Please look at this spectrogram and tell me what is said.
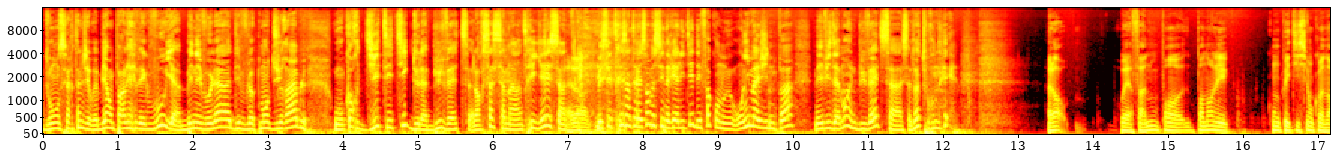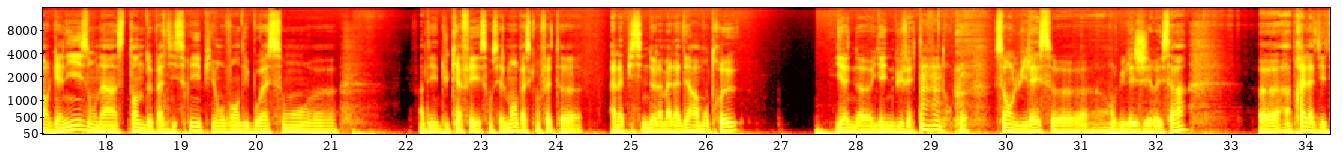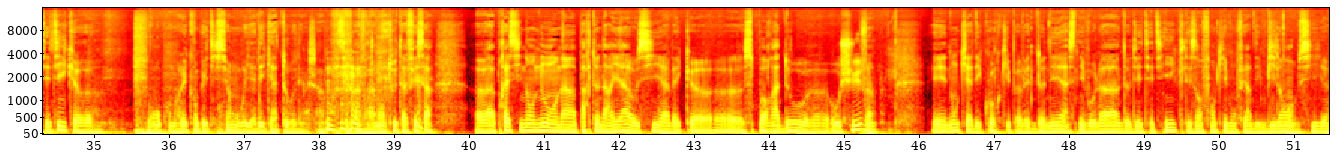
dont certaines, j'aimerais bien en parler avec vous. Il y a bénévolat, développement durable ou encore diététique de la buvette. Alors ça, ça m'a intrigué. Mais c'est très intéressant parce que c'est une réalité des fois qu'on n'imagine pas. Mais évidemment, une buvette, ça ça, doit tourner. Alors, ouais, enfin, nous, pendant les compétitions qu'on organise, on a un stand de pâtisserie et puis on vend des boissons, euh, enfin, du café essentiellement, parce qu'en fait, euh, à la piscine de la Maladère à Montreux, il y, a une, y a une buvette. Mhm. Donc, euh, ça, on lui laisse, on lui laisse gérer ça. après, la diététique. pendant les compétitions, il y a des gâteaux, des machins. C'est pas vraiment tout à fait ça. Euh, après, sinon, nous, on a un partenariat aussi avec euh, Sport Ado euh, au CHUV. Et donc, il y a des cours qui peuvent être donnés à ce niveau-là de diététique. Les enfants qui vont faire des bilans aussi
